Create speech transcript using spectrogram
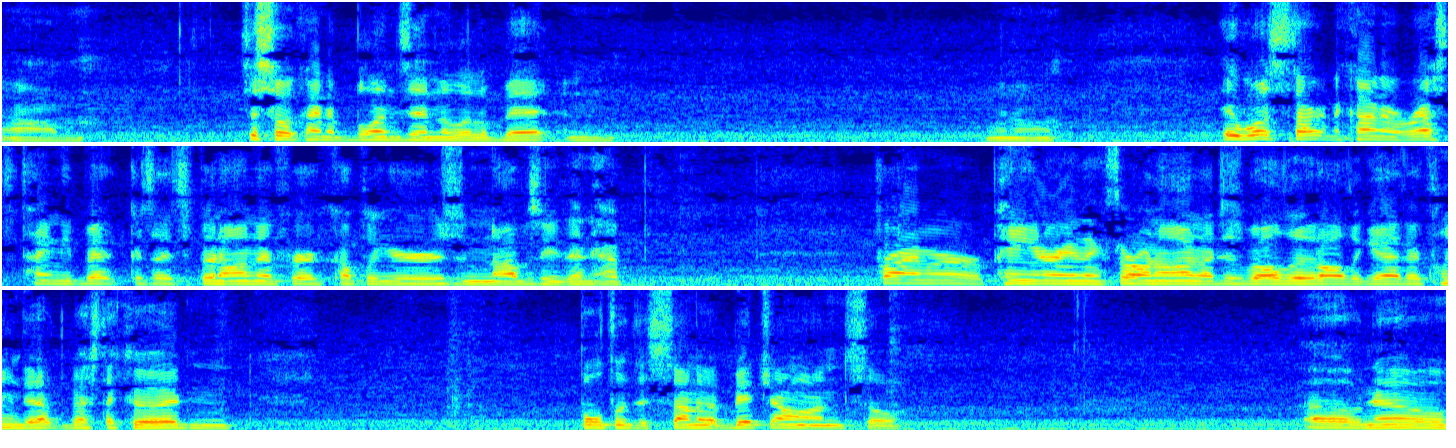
Um, just so it kind of blends in a little bit and, you know, it was starting to kind of rust a tiny bit because it's been on there for a couple years and obviously didn't have primer or paint or anything thrown on. I just welded it all together, cleaned it up the best I could, and bolted the son of a bitch on. So, oh no.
